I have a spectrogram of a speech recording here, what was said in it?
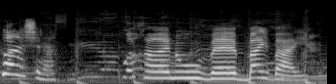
כל השנה. תעקבו אחרינו וביי ביי.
